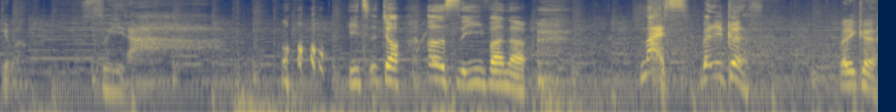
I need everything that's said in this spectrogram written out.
对吧？碎啦，一次就二十一分了，nice，very good，very good，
